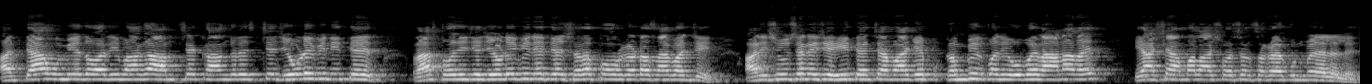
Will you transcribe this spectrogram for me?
आणि त्या उमेदवारी मागं आमचे काँग्रेसचे जेवढे बी नेते आहेत राष्ट्रवादीचे जेवढे बी नेते शरद पवार गटासाहेबांचे आणि शिवसेनेचे ही त्यांच्या मागे गंभीरपणे उभे राहणार आहेत हे असे आम्हाला आश्वासन सगळ्याकडून मिळालेले आहे.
